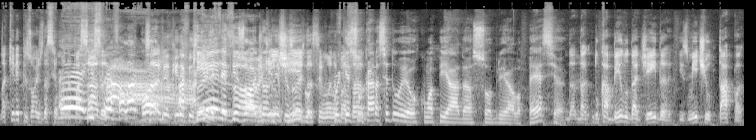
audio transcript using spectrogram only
naquele episódio da semana É passada. isso que eu ia falar agora. Sabe aquele episódio? Aquele episódio, Aquele antigo, episódio da semana Porque se passada. um cara se doeu com uma piada sobre alopécia, Da- da- do cabelo da Jada Smith e o tapa,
